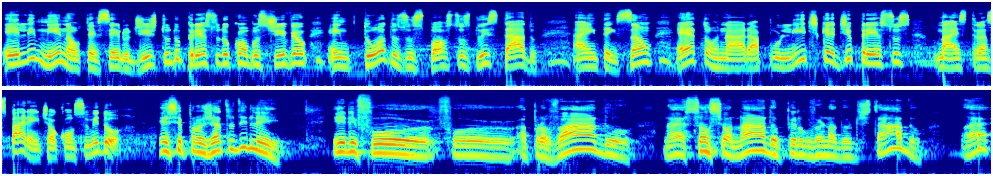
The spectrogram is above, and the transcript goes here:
elimina o terceiro dígito do preço do combustível em todos os postos do estado. A intenção é tornar a política de preços mais transparente ao consumidor. Esse projeto de lei ele for, for aprovado, né, sancionado pelo governador do Estado, né,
